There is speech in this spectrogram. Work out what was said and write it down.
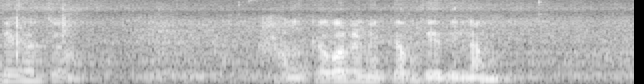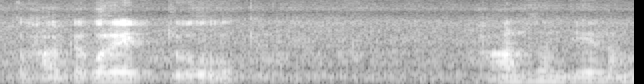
দেখেছ হালকা করে মেকআপ দিয়ে দিলাম তো হালকা করে একটু ফাউন্ডেশন দিয়ে নেব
